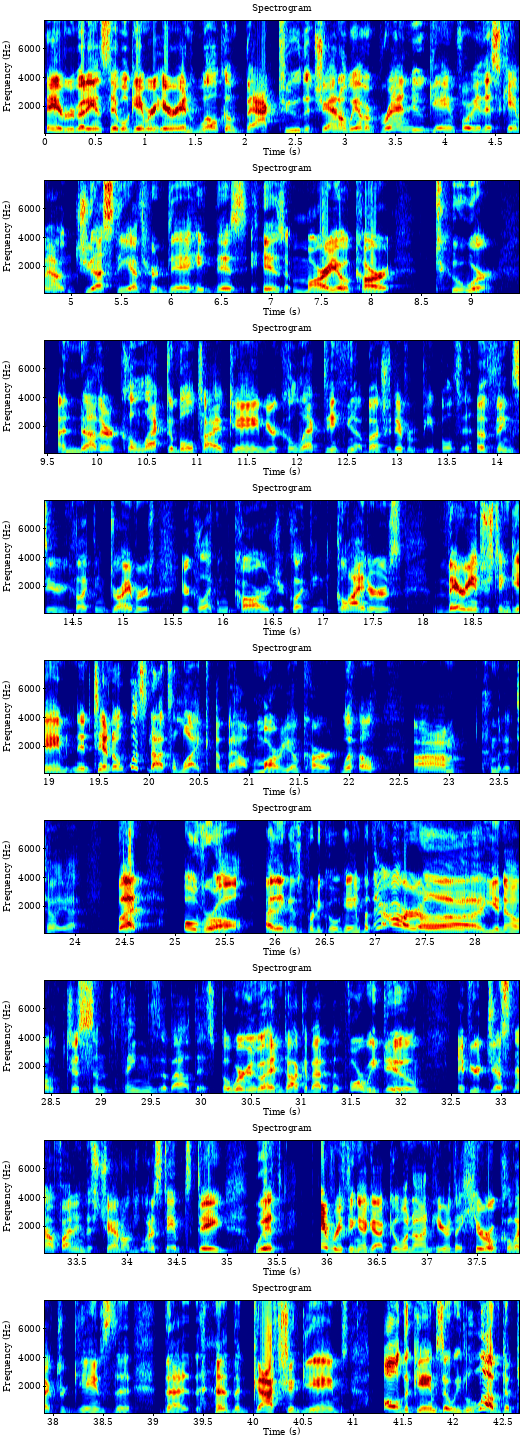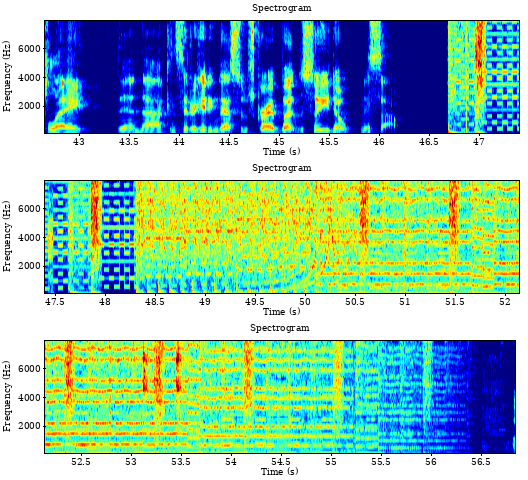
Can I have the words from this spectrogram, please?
Hey everybody, Unstable Gamer here, and welcome back to the channel. We have a brand new game for you. This came out just the other day. This is Mario Kart Tour, another collectible type game. You're collecting a bunch of different people things here. You're collecting drivers, you're collecting cars, you're collecting gliders. Very interesting game. Nintendo, what's not to like about Mario Kart? Well, um, I'm going to tell you. But overall, I think it's a pretty cool game, but there are, uh, you know, just some things about this. But we're going to go ahead and talk about it. Before we do, if you're just now finding this channel and you want to stay up to date with everything I got going on here, the Hero Collector games, the, the, the gacha games, all the games that we love to play, then uh, consider hitting that subscribe button so you don't miss out.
